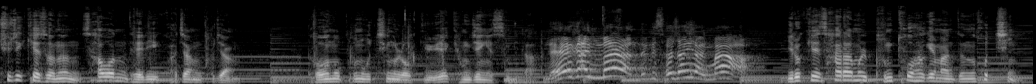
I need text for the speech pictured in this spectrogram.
취직해서는 사원 대리 과장 부장 더 높은 호칭을 얻기 위해 경쟁했습니다. 내가 임마 너그 서장이랑 임마 이렇게 사람을 분투하게 만드는 호칭.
